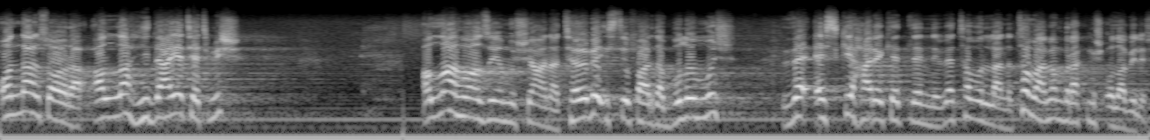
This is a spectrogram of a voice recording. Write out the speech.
Ondan sonra Allah hidayet etmiş, Allahu Azimuşşan'a tövbe istiğfarda bulunmuş ve eski hareketlerini ve tavırlarını tamamen bırakmış olabilir.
